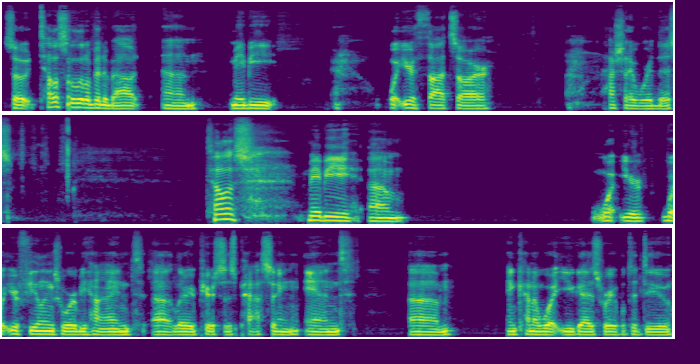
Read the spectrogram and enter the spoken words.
So tell us a little bit about um, maybe what your thoughts are. How should I word this? Tell us maybe um, what your what your feelings were behind uh, Larry Pierce's passing and um, and kind of what you guys were able to do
